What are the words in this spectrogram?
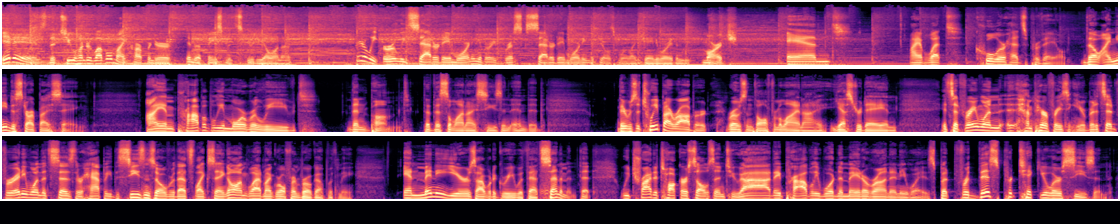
It is the 200 level. Mike Carpenter in the basement studio on a fairly early Saturday morning, a very brisk Saturday morning that feels more like January than March. And I have let cooler heads prevail. Though I need to start by saying I am probably more relieved than bummed that this Illini season ended. There was a tweet by Robert Rosenthal from Illini yesterday, and it said, for anyone, I'm paraphrasing here, but it said, for anyone that says they're happy the season's over, that's like saying, oh, I'm glad my girlfriend broke up with me. And many years I would agree with that sentiment that we try to talk ourselves into, ah, they probably wouldn't have made a run anyways. But for this particular season,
